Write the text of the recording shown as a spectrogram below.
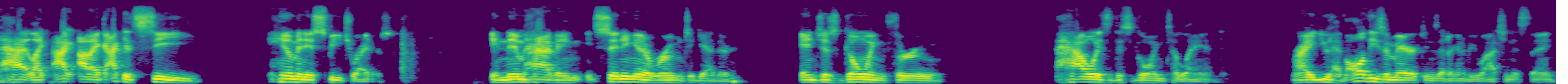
how like I, I like I could see him and his speechwriters and them having sitting in a room together and just going through how is this going to land right you have all these americans that are going to be watching this thing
